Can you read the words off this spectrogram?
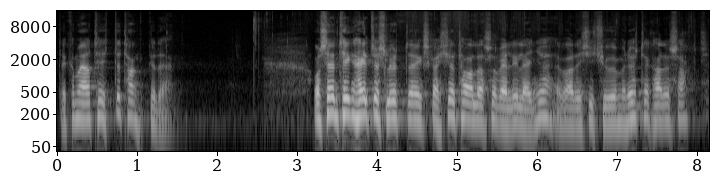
Det kan være til ettertanke, det. Og så en ting helt til slutt. Jeg skal ikke tale så veldig lenge. Var det ikke 20 minutter jeg hadde sagt?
